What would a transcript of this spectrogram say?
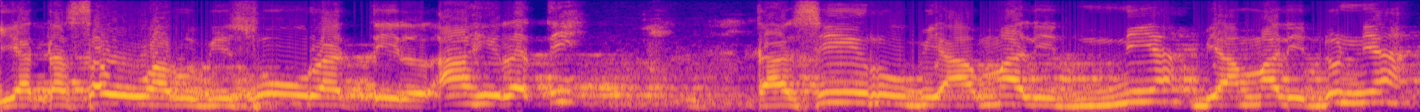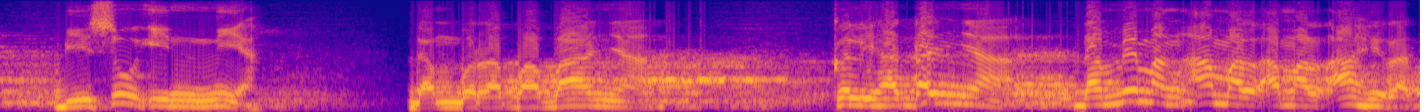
yatasawwaru bi suratil akhirati tasiru bi amali dunya bi amali dunya bisuin niyah dan berapa banyak kelihatannya dan memang amal-amal akhirat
